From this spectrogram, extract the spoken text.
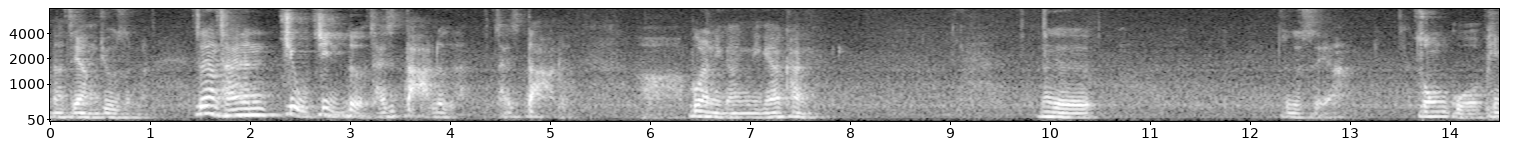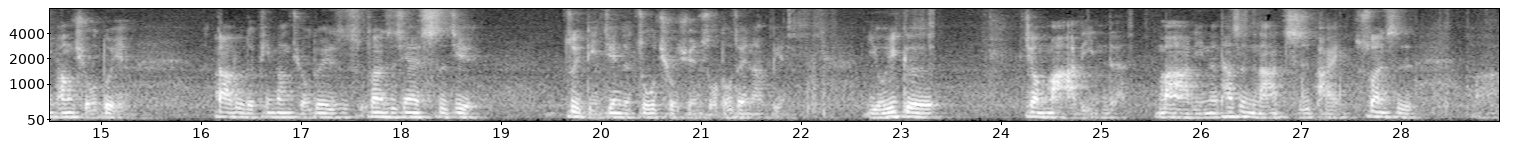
那这样就是什么？这样才能就近乐，才是大乐啊，才是大乐啊！不然你看，你给他看那个这个谁啊？中国乒乓球队啊，大陆的乒乓球队是算是现在世界最顶尖的桌球选手都在那边。有一个叫马林的，马林呢，他是拿直拍，算是啊。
